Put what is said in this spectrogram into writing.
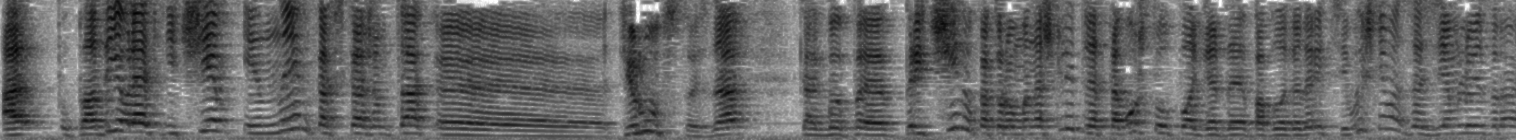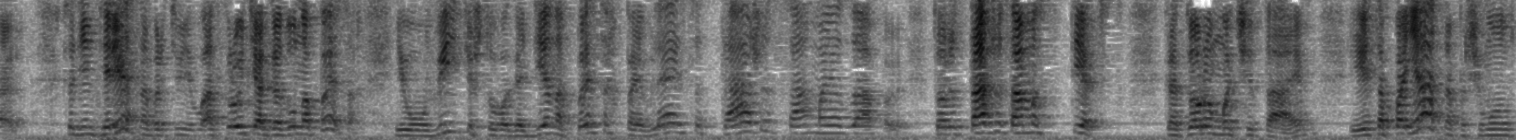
А плоды являются ничем иным, как, скажем так, э, тируц, то есть, да, как бы причину, которую мы нашли для того, чтобы поблагодарить Всевышнего за землю Израиля. Кстати, интересно, обратите, откройте Агаду на Песах, и увидите, что в Агаде на Песах появляется та же самая заповедь, тот же, та же самый текст, который мы читаем. И это понятно, почему он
